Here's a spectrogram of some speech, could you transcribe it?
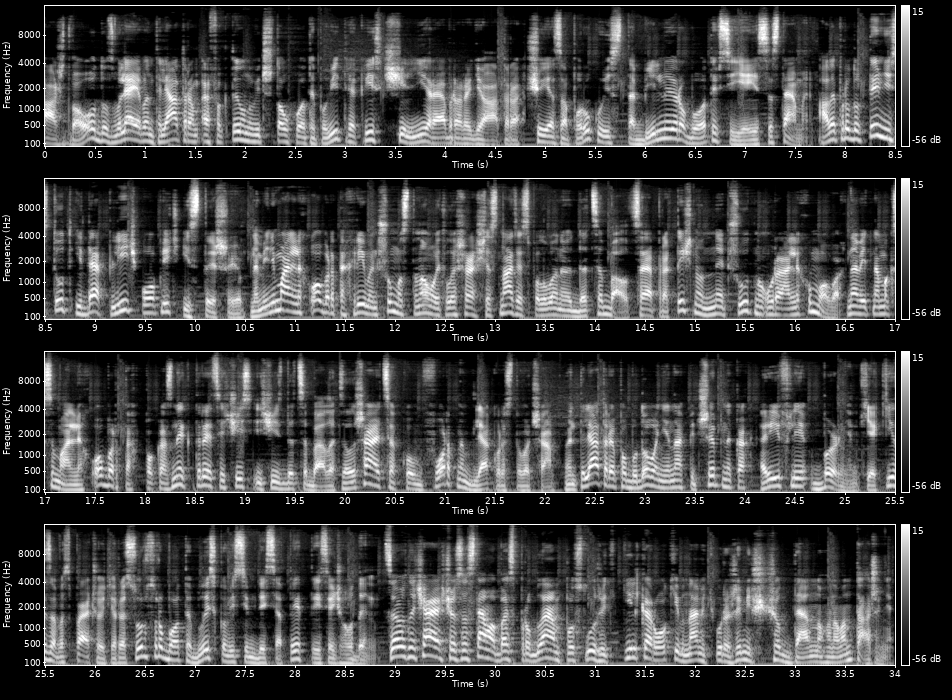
H2O дозволяє вентиляторам ефективно відштовхувати повітря крізь щільні ребра радіатора, що є запорукою стабільної роботи всієї системи. Але продуктивність тут іде пліч опліч із тишею. На мінімальних обертах рівень шуму становить лише 16,5 дБ. Це практично не чутно у реальних умовах. Навіть на максимальних обертах показник 36,6 дБ залишається комфортним для користувача. Вентилятори побудовані на підшипниках Rifley Burning, які забезпечують ресурс роботи близько 80 тисяч годин. Це означає, що система без проблем послужить кілька років навіть у режимі щоденного навантаження.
